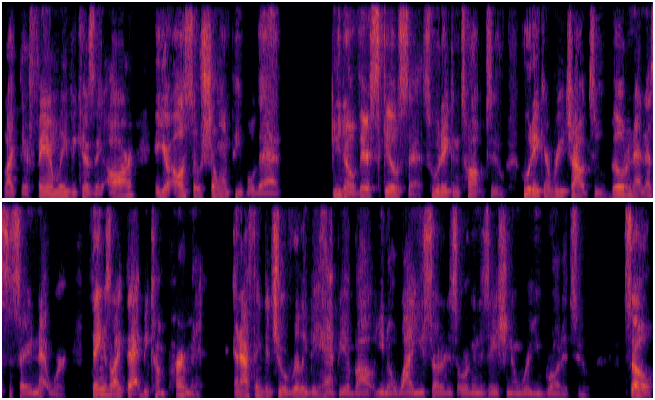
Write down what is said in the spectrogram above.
like they're family because they are. And you're also showing people that you know their skill sets who they can talk to who they can reach out to building that necessary network things like that become permanent and i think that you'll really be happy about you know why you started this organization and where you brought it to so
